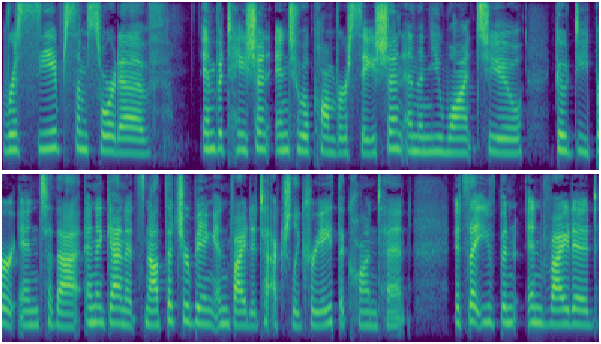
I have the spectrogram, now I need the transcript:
received some sort of invitation into a conversation and then you want to go deeper into that. And again, it's not that you're being invited to actually create the content, it's that you've been invited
